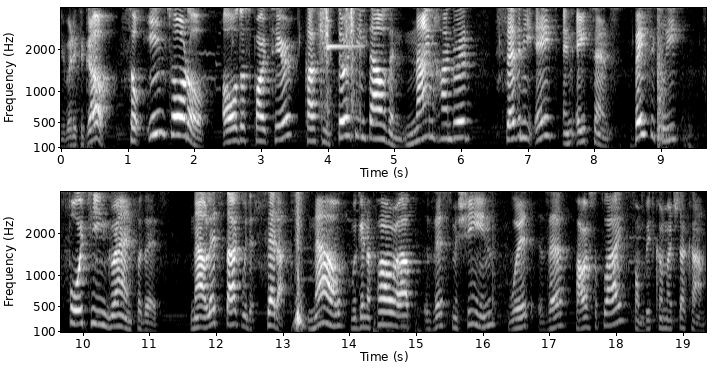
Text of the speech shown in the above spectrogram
you're ready to go. So in total, all those parts here cost me 13,900 78 and 8 cents. Basically 14 grand for this. Now let's start with the setup. Now we're gonna power up this machine with the power supply from bitcoinmerch.com.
